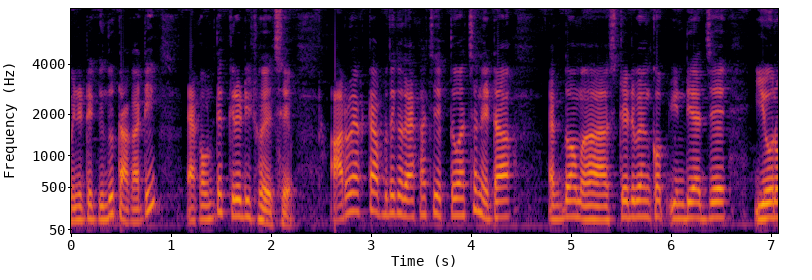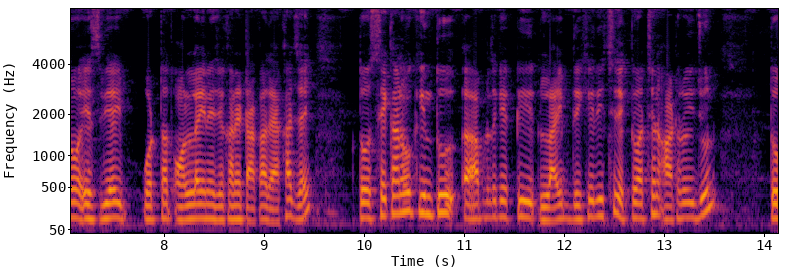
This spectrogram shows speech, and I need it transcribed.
মিনিটে কিন্তু টাকাটি অ্যাকাউন্টে ক্রেডিট হয়েছে। আরও একটা আপনাদেরকে দেখাচ্ছি, দেখতে পাচ্ছেন? এটা একদম স্টেট ব্যাঙ্ক অফ ইন্ডিয়ার যে ইওনো এসবিআই অর্থাৎ অনলাইনে যেখানে টাকা দেখা যায়, তো সেখানেও কিন্তু আপনাদেরকে একটি লাইভ দেখিয়ে দিচ্ছি, দেখতে পাচ্ছেন আঠেরোই জুন। তো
